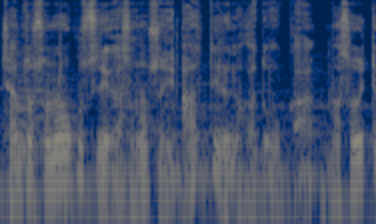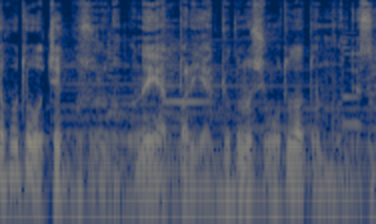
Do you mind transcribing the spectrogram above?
ちゃんとそのお薬がその人に合ってるのかどうか、まあ、そういったことをチェックするのもねやっぱり薬局の仕事だと思うんです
